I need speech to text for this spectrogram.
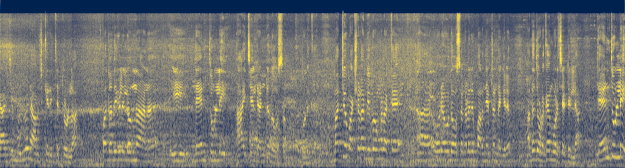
രാജ്യം മുഴുവൻ ആവിഷ്കരിച്ചിട്ടുള്ള പദ്ധതികളിലൊന്നാണ് ഈ തേൻ തുള്ളി ആഴ്ചയിൽ രണ്ട് ദിവസം കൊടുക്കുക. മറ്റു ഭക്ഷണ വിഭവങ്ങളൊക്കെ ഓരോ ദിവസങ്ങളിലും പറഞ്ഞിട്ടുണ്ടെങ്കിലും അത് തുടക്കം കുറിച്ചിട്ടില്ല. തേൻതുള്ളി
